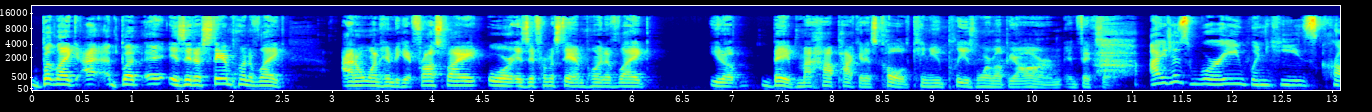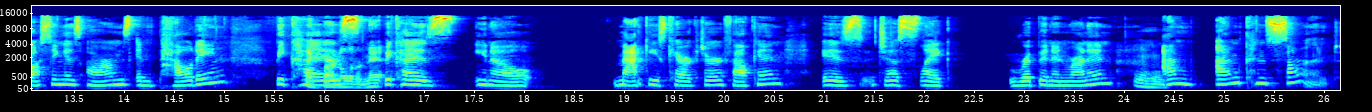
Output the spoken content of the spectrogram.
but like I, but uh, is it a standpoint of like i don't want him to get frostbite? Or is it from a standpoint of like you know babe my hot pocket is cold. Can you please warm up your arm and fix it? I just worry when he's crossing his arms and pouting because like because you know mackie's character falcon is just like ripping and running mm-hmm. i'm i'm concerned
